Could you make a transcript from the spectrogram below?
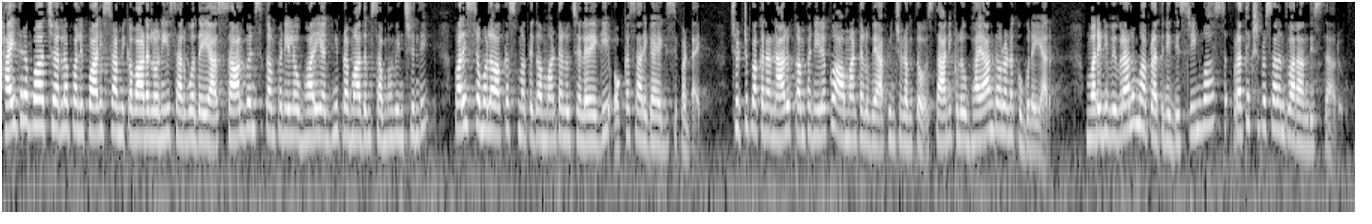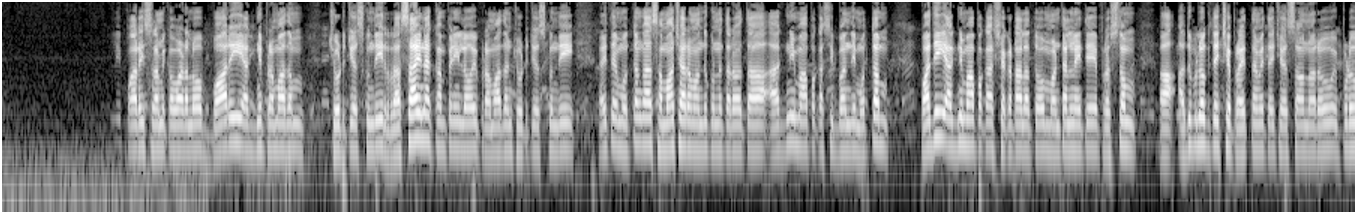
హైదరాబాద్ చర్లపల్లి పారిశ్రామిక వాడలోని సర్వోదయ సాల్వెన్స్ కంపెనీలో భారీ అగ్ని ప్రమాదం సంభవించింది. పరిశ్రమలో అకస్మాత్తుగా మంటలు చెలరేగి ఒక్కసారిగా ఎగిసిపడ్డాయి. చుట్టుపక్కల నాలుగు కంపెనీలకు ఆ మంటలు వ్యాపించడంతో స్థానికులు భయాందోళనకు గురయ్యారు. మరిన్ని వివరాలు మా ప్రతినిధి శ్రీనివాస్ ప్రత్యక్ష ప్రసారం ద్వారా అందిస్తారు. పారిశ్రామిక వాడలో భారీ అగ్ని ప్రమాదం చోటు చేసుకుంది. రసాయన కంపెనీలో ఈ ప్రమాదం చోటు చేసుకుంది. అయితే మొత్తంగా సమాచారం అందుకున్న తర్వాత అగ్నిమాపక సిబ్బంది మొత్తం పది అగ్నిమాపక శకటాలతో మంటలనైతే ప్రస్తుతం అదుపులోకి తెచ్చే ప్రయత్నం అయితే చేస్తూ ఉన్నారు. ఇప్పుడు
